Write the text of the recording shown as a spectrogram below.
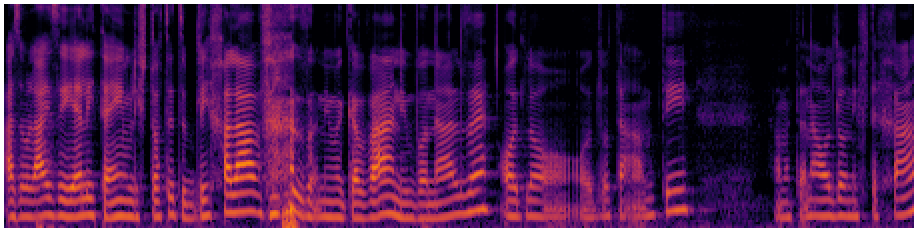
אז אולי זה יהיה לי טעים לשתות את זה בלי חלב, אז אני מקווה, אני בונה על זה. עוד לא, עוד לא טעמתי, המתנה עוד לא נפתחה.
